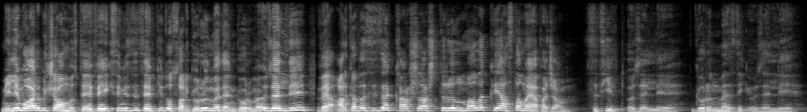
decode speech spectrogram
Milli Muharip uçağımız TFX'imizin sevgili dostlar görülmeden görme özelliği ve arkada size karşılaştırılmalı kıyaslama yapacağım. Stilt özelliği, görünmezlik özelliği.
